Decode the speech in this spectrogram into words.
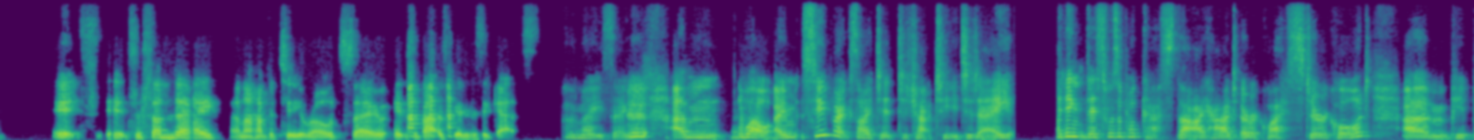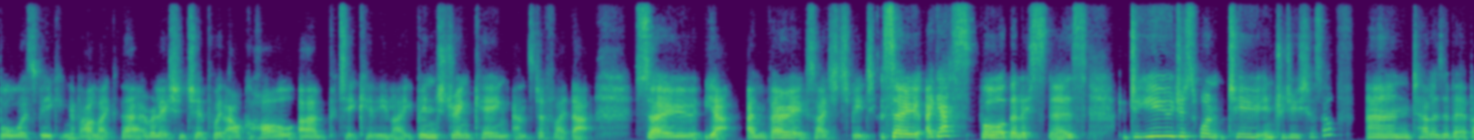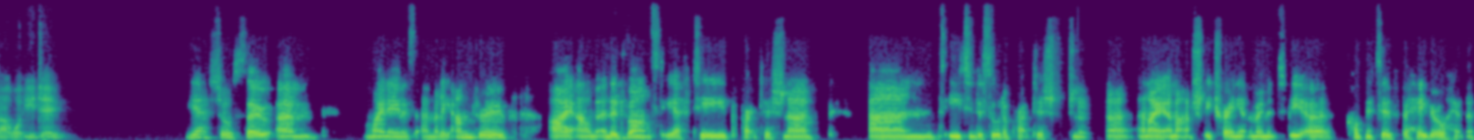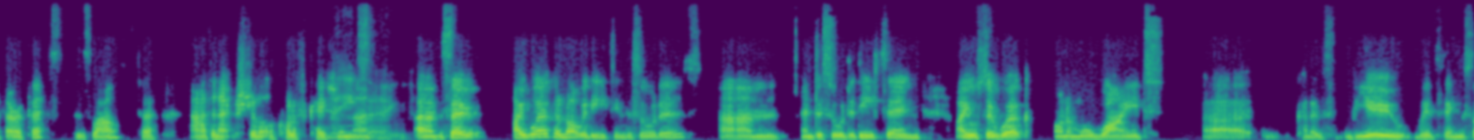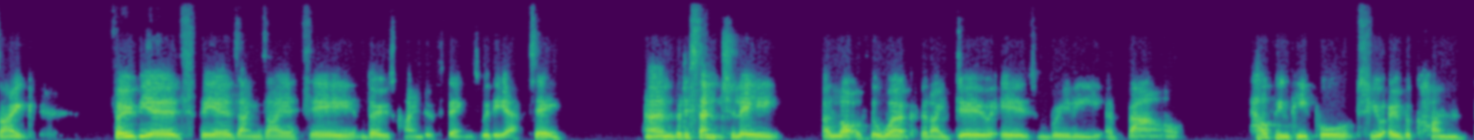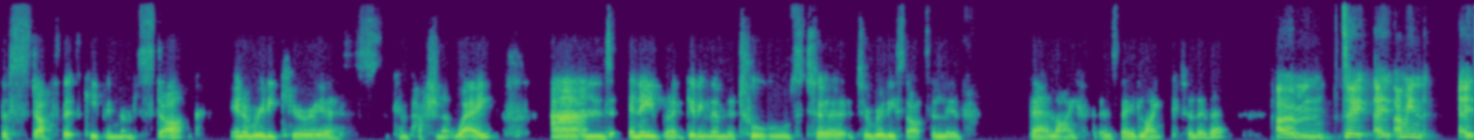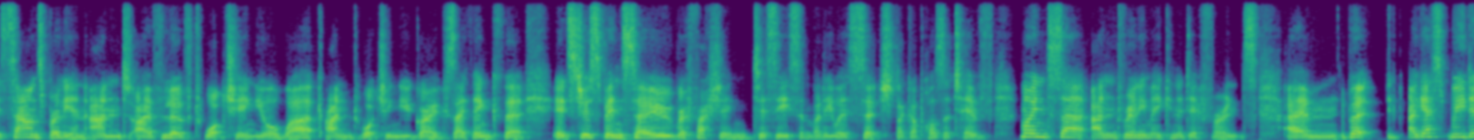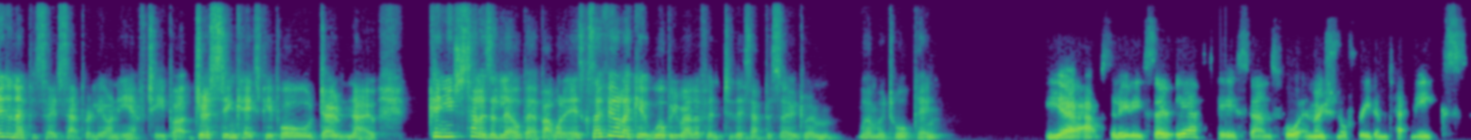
it's it's a Sunday and I have a two year old, so it's about as good as it gets. Amazing. Um, well, I'm super excited to chat to you today. I think this was a podcast that I had a request to record. Um, people were speaking about like their relationship with alcohol, um, particularly like binge drinking and stuff like that. So yeah, I'm very excited to speak to you. So I guess for the listeners, do you just want to introduce yourself and tell us a bit about what you do? Yeah, sure. So um, my name is Emily Andrew. I am an advanced EFT practitioner and eating disorder practitioner. And I am actually training at the moment to be a cognitive behavioral hypnotherapist as well, to add an extra little qualification Amazing. there. Um, so I work a lot with eating disorders um, and disordered eating. I also work on a more wide uh, kind of view with things like phobias, fears, anxiety, those kind of things with EFT. Um, but essentially, a lot of the work that I do is really about helping people to overcome the stuff that's keeping them stuck in a really curious, compassionate way and enable like, giving them the tools to to really start to live their life as they'd like to live it. Um so I, I mean it sounds brilliant and I've loved watching your work and watching you grow because I think that it's just been so refreshing to see somebody with such like a positive mindset and really making a difference. Um but I guess we did an episode separately on EFT but just in case people don't know can you just tell us a little bit about what it is because I feel like it will be relevant to this episode when when we're talking. Yeah, absolutely. So EFT stands for Emotional Freedom Techniques.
